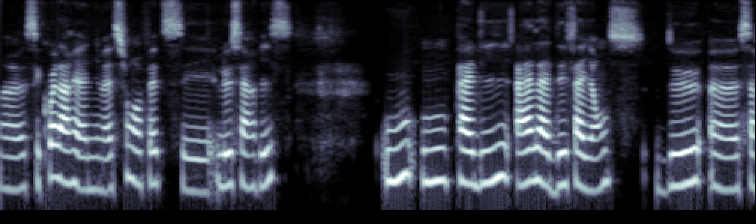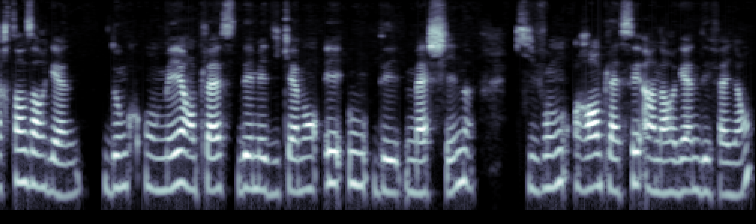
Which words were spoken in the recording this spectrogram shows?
Euh, c'est quoi la réanimation En fait, c'est le service où on pallie à la défaillance de euh, certains organes. Donc, on met en place des médicaments et ou des machines qui vont remplacer un organe défaillant.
